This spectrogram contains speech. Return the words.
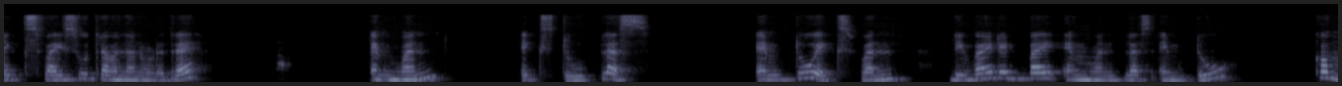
ಎಕ್ಸ್ ವೈ ಸೂತ್ರವನ್ನ ನೋಡಿದ್ರೆ M one X two plus M two X one divided by M one plus M two comma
